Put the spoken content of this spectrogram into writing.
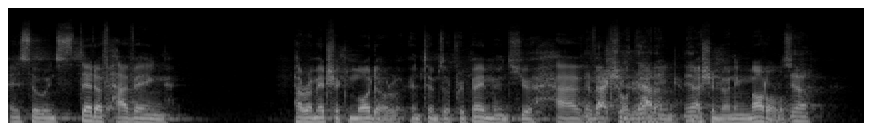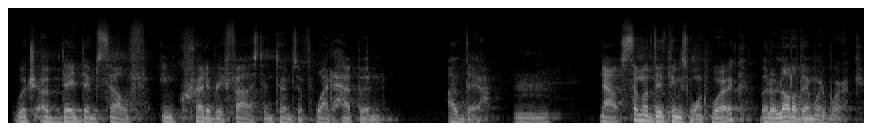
And so instead of having parametric model in terms of prepayment, you have, you have machine, learning, yeah. machine learning models, yeah. Which update themselves incredibly fast in terms of what happened out there. Mm-hmm. Now, some of the things won't work, but a lot of them will work.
